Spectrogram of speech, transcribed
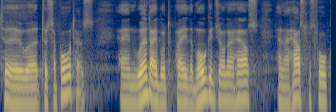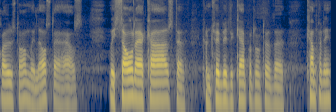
to, uh, to support us and weren't able to pay the mortgage on our house, and our house was foreclosed on. We lost our house. We sold our cars to contribute the capital to the company,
